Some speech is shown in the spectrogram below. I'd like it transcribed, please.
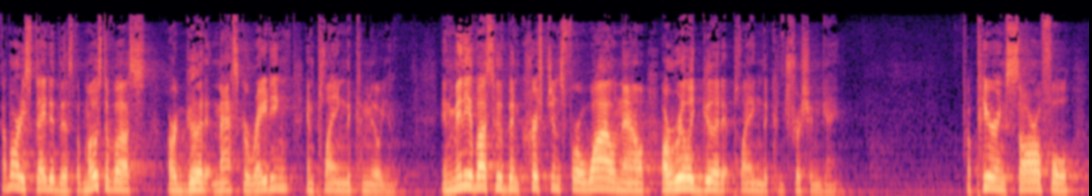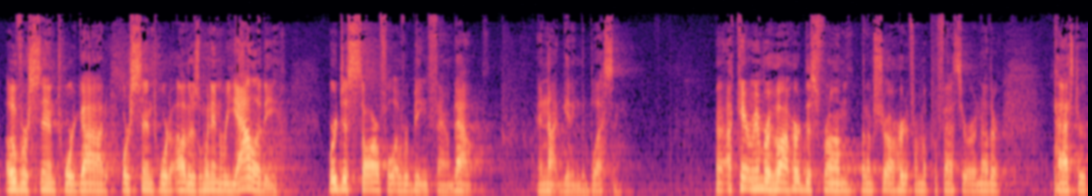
I've already stated this, but most of us are good at masquerading and playing the chameleon. And many of us who have been Christians for a while now are really good at playing the contrition game. Appearing sorrowful over sin toward God or sin toward others, when in reality, we're just sorrowful over being found out and not getting the blessing. I can't remember who I heard this from, but I'm sure I heard it from a professor or another pastor.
